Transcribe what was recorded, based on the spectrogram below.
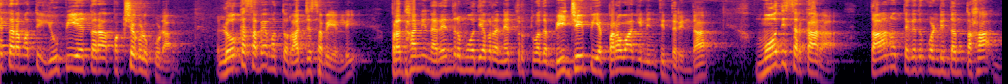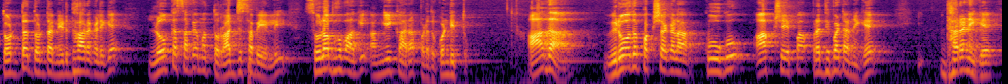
ಎತರ ಮತ್ತು ಯು ಪಿ ಎತರ ಪಕ್ಷಗಳು ಕೂಡ ಲೋಕಸಭೆ ಮತ್ತು ರಾಜ್ಯಸಭೆಯಲ್ಲಿ ಪ್ರಧಾನಿ ನರೇಂದ್ರ ಮೋದಿ ಅವರ ನೇತೃತ್ವದ ಬಿ ಜೆ ಪಿಯ ಪರವಾಗಿ ನಿಂತಿದ್ದರಿಂದ ಮೋದಿ ಸರ್ಕಾರ ತಾನು ತೆಗೆದುಕೊಂಡಿದ್ದಂತಹ ದೊಡ್ಡ ದೊಡ್ಡ ನಿರ್ಧಾರಗಳಿಗೆ ಲೋಕಸಭೆ ಮತ್ತು ರಾಜ್ಯಸಭೆಯಲ್ಲಿ ಸುಲಭವಾಗಿ ಅಂಗೀಕಾರ ಪಡೆದುಕೊಂಡಿತ್ತು. ಆಗ ವಿರೋಧ ಪಕ್ಷಗಳ ಕೂಗು, ಆಕ್ಷೇಪ, ಪ್ರತಿಭಟನೆಗೆ, ಧರಣಿಗೆ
